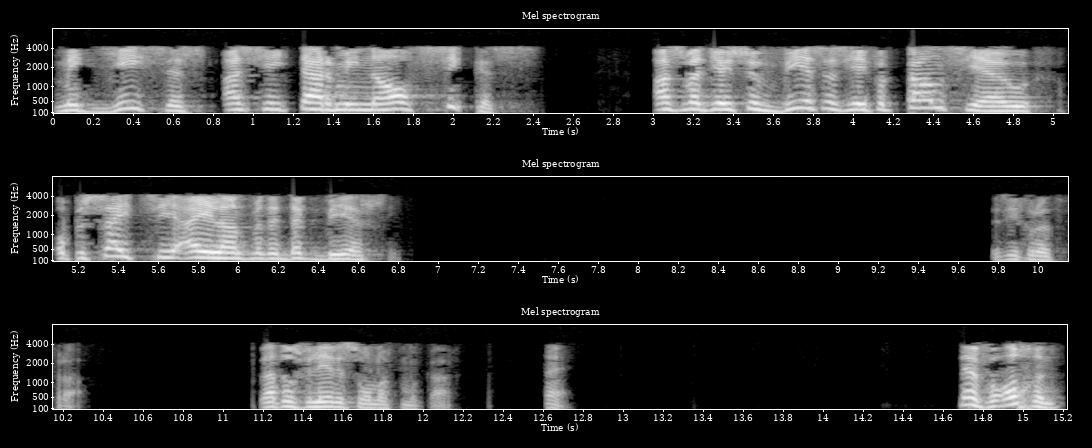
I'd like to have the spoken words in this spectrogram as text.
met Jesus as jy terminaal siek is, as wat jy sou wees as jy vakansie hou op 'n suidsee eiland met 'n dik beersie? Dis die groot vraag. Wat ons verlede Sondag mekaar. Nee. Nou vanoggend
